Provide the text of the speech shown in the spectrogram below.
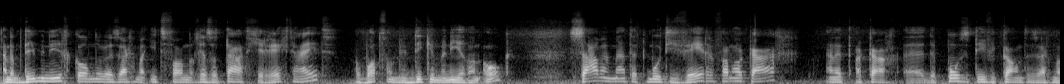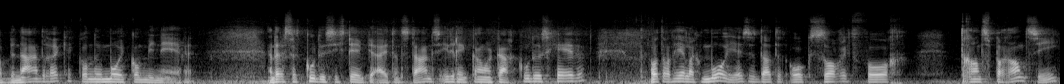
En op die manier konden we zeg maar iets van resultaatgerichtheid, op wat voor ludieke manier dan ook, samen met het motiveren van elkaar en het elkaar de positieve kanten zeg maar benadrukken, konden we mooi combineren. En daar is het koedesysteempje uit ontstaan, dus iedereen kan elkaar koedes geven. Wat dan heel erg mooi is, is dat het ook zorgt voor transparantie.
